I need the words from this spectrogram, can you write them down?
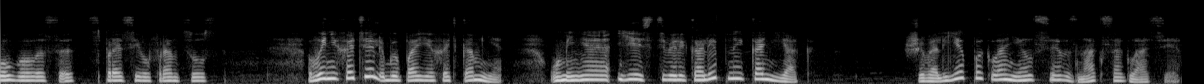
полголоса спросил француз. «Вы не хотели бы поехать ко мне? У меня есть великолепный коньяк». Шевалье поклонился в знак согласия.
